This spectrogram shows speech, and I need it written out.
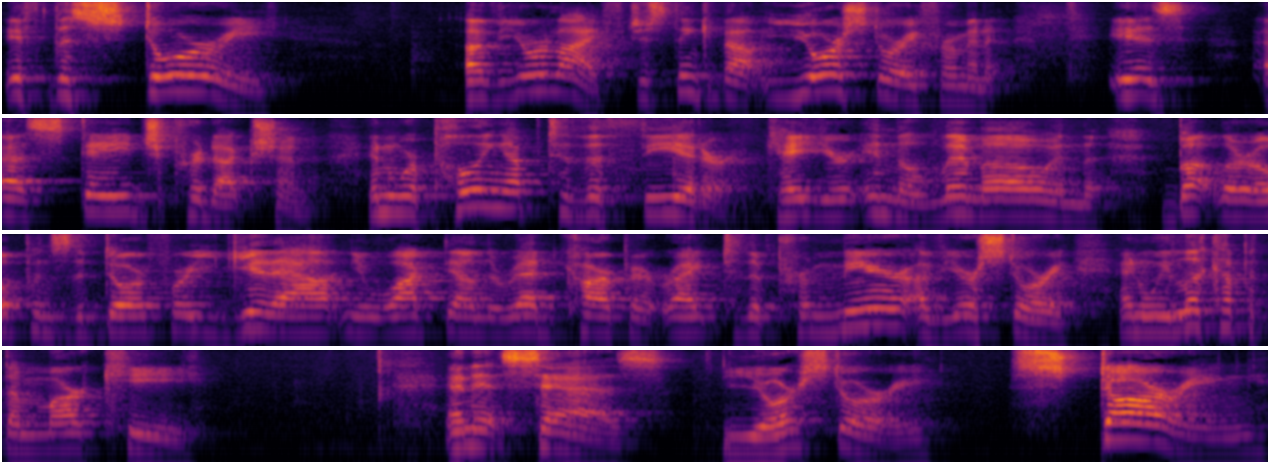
if the story of your life, just think about your story for a minute, is a stage production and we're pulling up to the theater. Okay, you're in the limo and the butler opens the door for you. Get out and you walk down the red carpet right to the premiere of your story. And we look up at the marquee and it says, Your story starring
